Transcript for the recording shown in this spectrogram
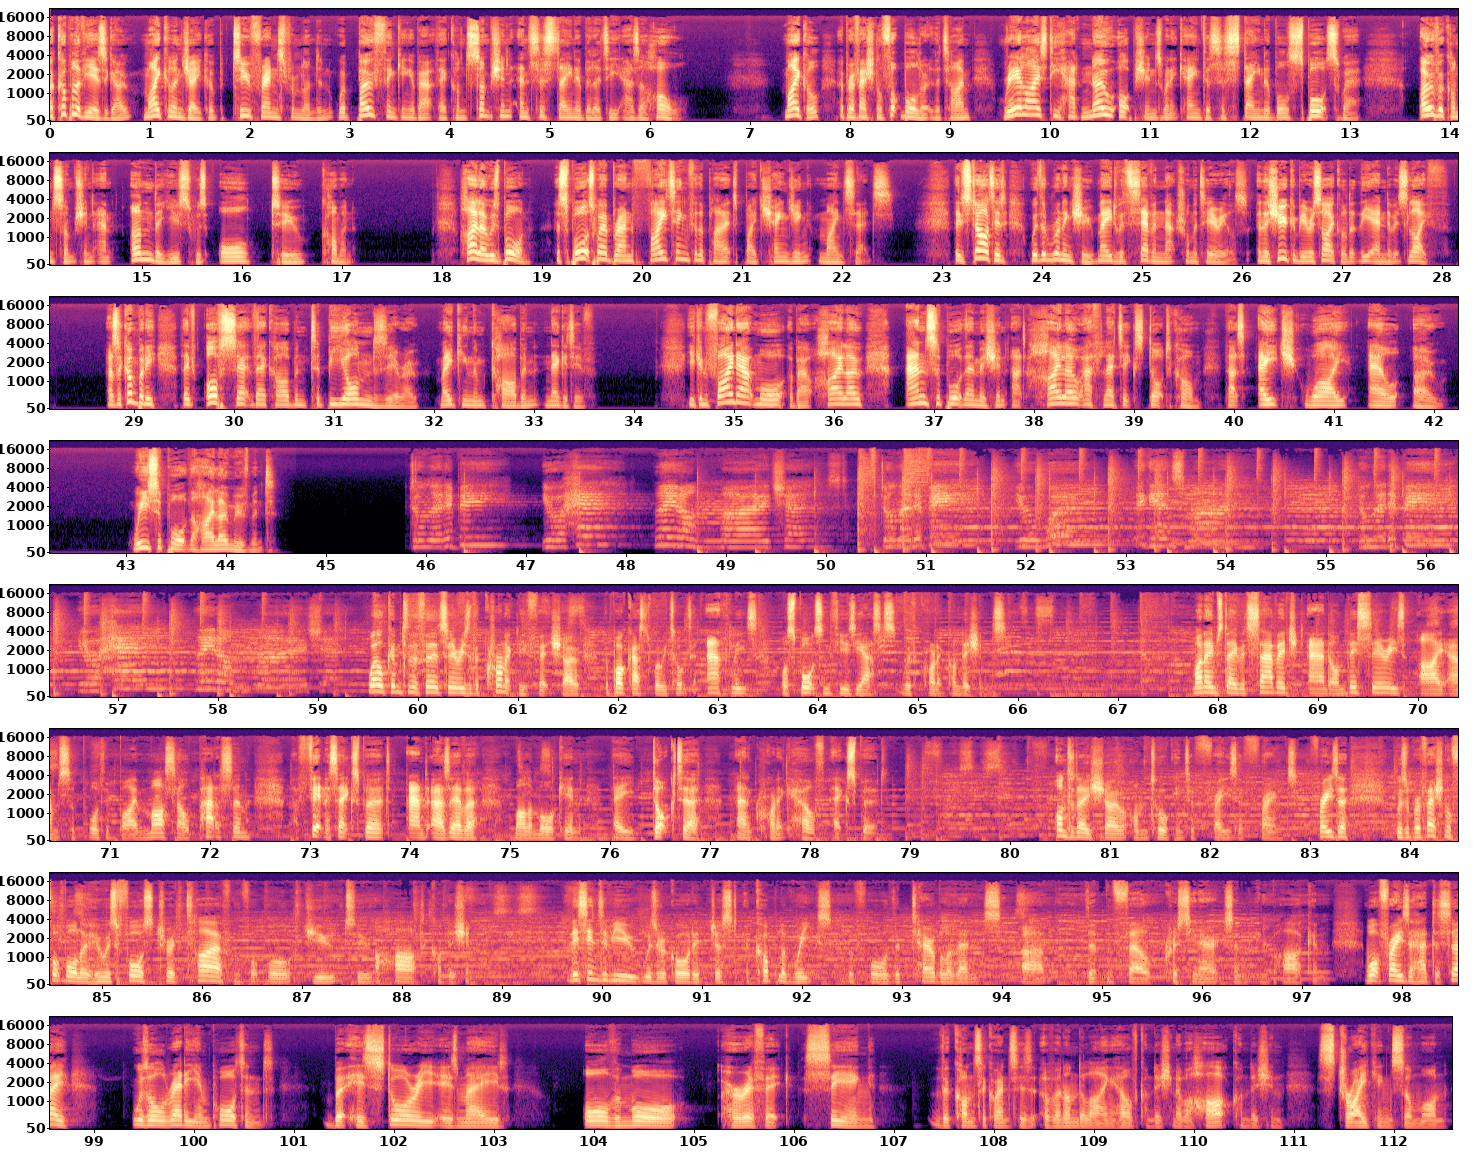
A couple of years ago, Michael and Jacob, two friends from London, were both thinking about their consumption and sustainability as a whole. Michael, a professional footballer at the time, realised he had no options when it came to sustainable sportswear. Overconsumption and underuse was all too common. Hylo was born, a sportswear brand fighting for the planet by changing mindsets. They've started with a running shoe made with seven natural materials, and the shoe can be recycled at the end of its life. As a company, they've offset their carbon to beyond zero, making them carbon negative. You can find out more about Hylo and support their mission at hyloathletics.com. That's H Y L O. We support the Hylo movement. Don't let it be your head laid on my chest. Don't let it be your word against mine. Welcome to the third series of the Chronically Fit Show, the podcast where we talk to athletes or sports enthusiasts with chronic conditions. My name's David Savage, and on this series, I am supported by Marcel Patterson, a fitness expert, and as ever, Marla Morkin, a doctor and chronic health expert. On today's show, I'm talking to Fraser Franks. Fraser was a professional footballer who was forced to retire from football due to a heart condition. This interview was recorded just a couple of weeks before the terrible events uh, that befell Christian Eriksen in Parken. What Fraser had to say was already important, but his story is made all the more horrific seeing the consequences of an underlying health condition, of a heart condition, striking someone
